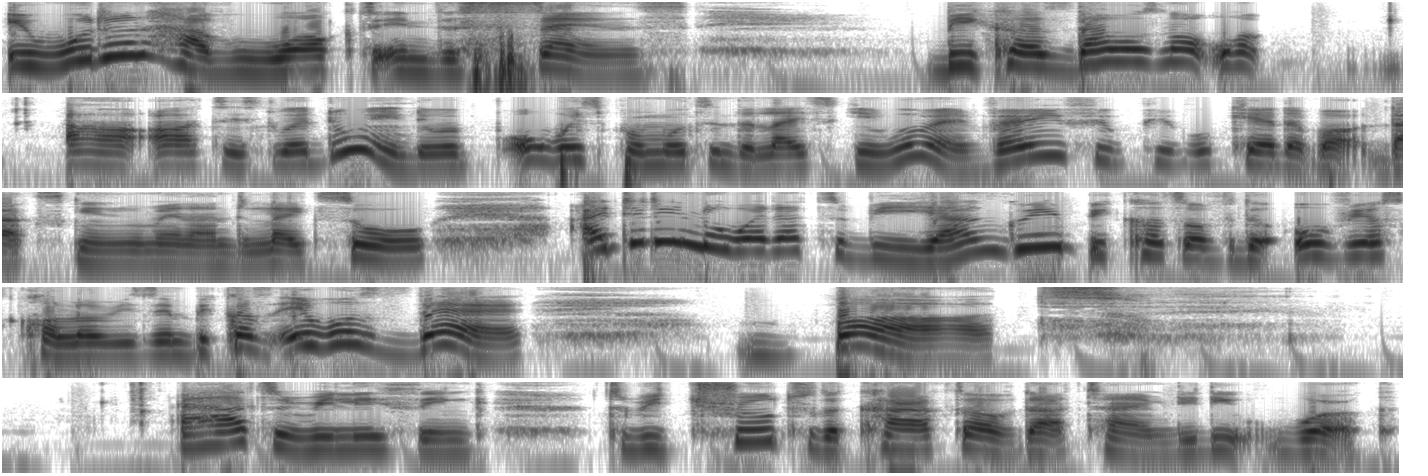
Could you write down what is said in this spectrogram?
it wouldn't have worked in the sense because that was not what our artists were doing. They were always promoting the light skinned women. Very few people cared about dark skinned women and the like. So I didn't know whether to be angry because of the obvious colorism because it was there. But I had to really think to be true to the character of that time. Did it work?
